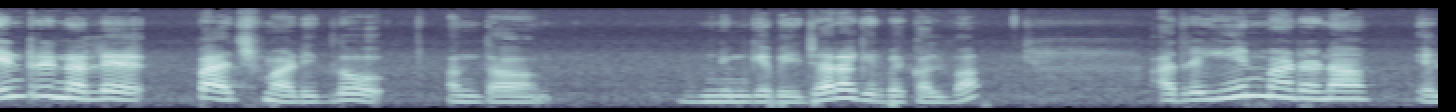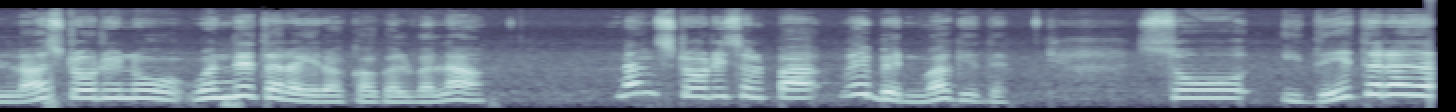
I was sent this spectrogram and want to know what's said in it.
ಎಂಟ್ರಿನಲ್ಲೇ ಪ್ಯಾಚ್ ಮಾಡಿದ್ಲು ಅಂತ ನಿಮಗೆ ಬೇಜಾರಾಗಿರ್ಬೇಕಲ್ವಾ? ಆದರೆ ಏನು ಮಾಡೋಣ? ಎಲ್ಲ ಸ್ಟೋರಿನೂ ಒಂದೇ ಥರ ಇರೋಕ್ಕಾಗಲ್ವಲ್ಲ? ಸ್ಟೋರಿ ಸ್ವಲ್ಪ ವಿಭಿನ್ನವಾಗಿದೆ. ಸೊ ಇದೇ ಥರದ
